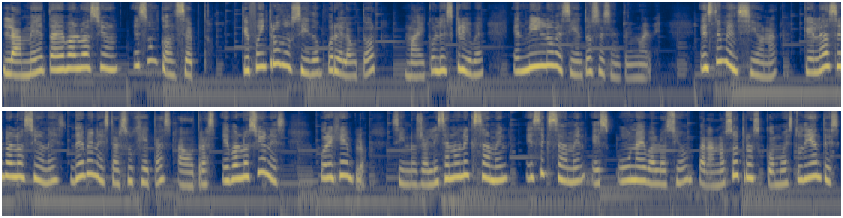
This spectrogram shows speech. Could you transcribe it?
La metaevaluación es un concepto que fue introducido por el autor Michael Scriven en 1969. Este menciona que las evaluaciones deben estar sujetas a otras evaluaciones. Por ejemplo, si nos realizan un examen, ese examen es una evaluación para nosotros como estudiantes,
